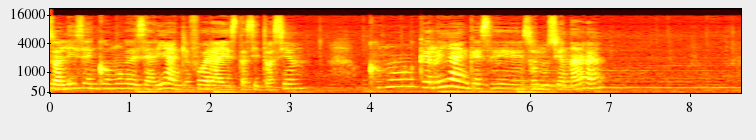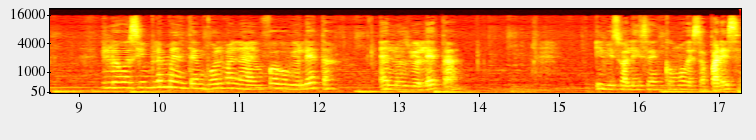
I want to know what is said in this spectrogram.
Visualicen cómo desearían que fuera esta situación. ¿Cómo querrían que se solucionara? Y luego simplemente envuélvanla en fuego violeta, en luz violeta, y visualicen cómo desaparece.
